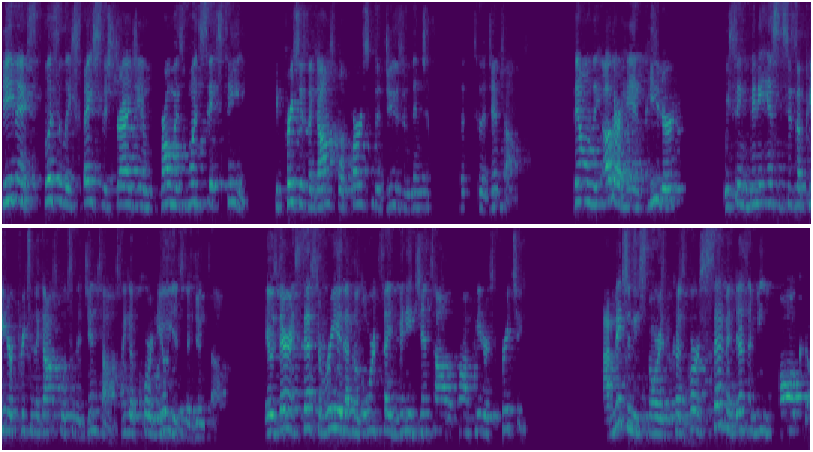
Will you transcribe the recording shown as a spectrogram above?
He even explicitly states the strategy in Romans 1.16. He preaches the gospel first to the Jews and then to, to the Gentiles. Then on the other hand, Peter, we see many instances of Peter preaching the gospel to the Gentiles. Think of Cornelius, the Gentile. It was there in Caesarea that the Lord saved many Gentiles upon Peter's preaching. I mention these stories because verse 7 doesn't mean Paul could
